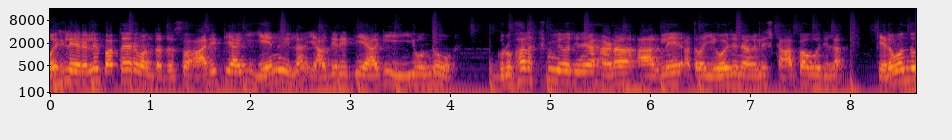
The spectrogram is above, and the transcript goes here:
ಮಹಿಳೆಯರಲ್ಲಿ ಬರ್ತಾ ಇರುವಂತದ್ದು. ಸೊ ಆ ರೀತಿಯಾಗಿ ಏನೂ ಇಲ್ಲ. ಯಾವುದೇ ರೀತಿಯಾಗಿ ಈ ಒಂದು ಗೃಹಲಕ್ಷ್ಮಿ ಯೋಜನೆಯ ಹಣ ಆಗ್ಲಿ ಅಥವಾ ಯೋಜನೆ ಆಗಲಿ ಸ್ಟಾಪ್ ಆಗೋದಿಲ್ಲ. ಕೆಲವೊಂದು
